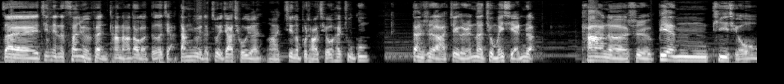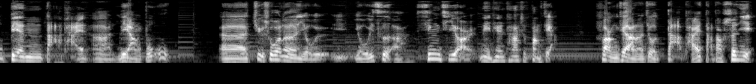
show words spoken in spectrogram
在今年的三月份，他拿到了德甲当月的最佳球员啊，进了不少球，还助攻。但是啊，这个人呢就没闲着，他呢是边踢球边打牌啊，两不误。呃，据说呢有有一次啊，星期二那天他是放假，放假呢就打牌打到深夜。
